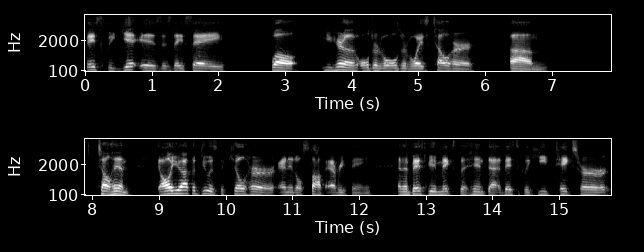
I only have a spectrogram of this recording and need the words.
basically get is is they say, well, you hear an older older voice tell her, um, tell him, all you have to do is to kill her, and it'll stop everything. And then basically makes the hint that basically he takes her,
